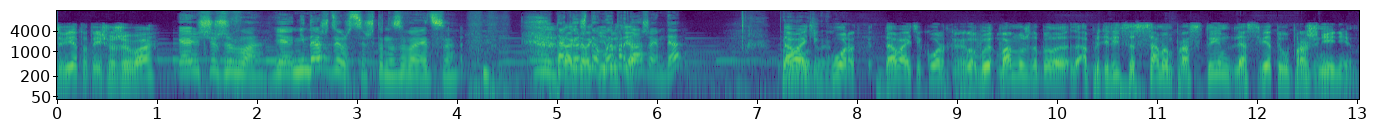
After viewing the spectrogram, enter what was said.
Света, ты еще жива? Я еще жива. Я не дождешься, что называется. Так, ну что, мы продолжаем, да? Давайте коротко, давайте коротко. Вы- вам нужно было определиться с самым простым для Светы упражнением.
